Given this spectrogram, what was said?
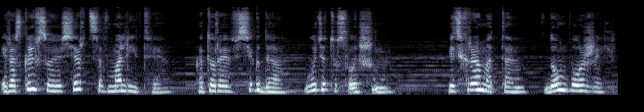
и раскрыв свое сердце в молитве, которая всегда будет услышана. Ведь храм – это Дом Божий,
